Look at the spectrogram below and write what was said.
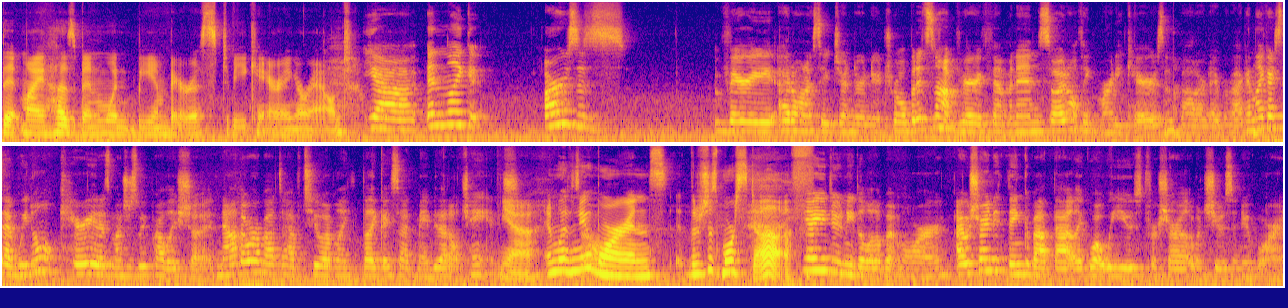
that my husband wouldn't be embarrassed to be carrying around. Yeah, and like ours is very I don't want to say gender neutral, but it's not very feminine, so I don't think Marty cares about our diaper bag. And like I said, we don't carry it as much as we probably should. Now that we're about to have two, I'm like like I said, maybe that'll change. Yeah, and with So- newborns, there's just more stuff. Yeah, you do need a little bit more. I was trying to think about that, like what we used for Charlotte when she was a newborn,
